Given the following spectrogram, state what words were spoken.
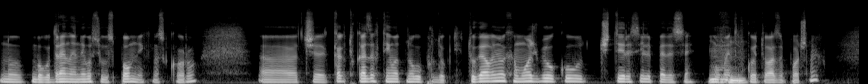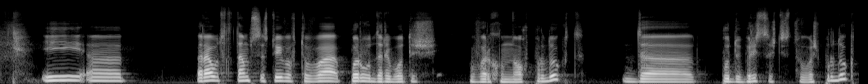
но благодарение на него си го спомних наскоро, а, че както казах, те имат много продукти. Тогава имаха може би около 40 или 50 в момента, mm-hmm. в който аз започнах. И а, работата там се състои в това първо да работиш върху нов продукт, да подобриш съществуващ продукт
